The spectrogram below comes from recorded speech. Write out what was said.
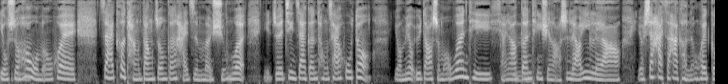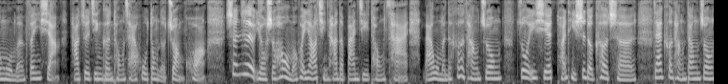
有时候我们会在课堂当中跟孩子们询问：你最近在跟同才互动有没有遇到什么问题？想要跟听询老师聊一。医疗有些孩子他可能会跟我们分享他最近跟同才互动的状况，甚至有时候我们会邀请他的班级同才来我们的课堂中做一些团体式的课程，在课堂当中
